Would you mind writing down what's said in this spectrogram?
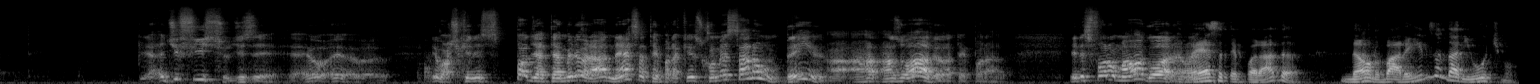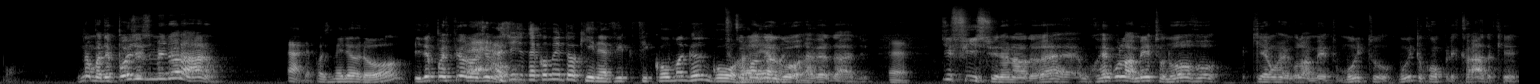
difícil dizer. Eu, eu, eu acho que eles podem até melhorar nessa temporada, que eles começaram bem, a- a- razoável a temporada. Eles foram mal agora, Não, né? essa temporada? Não, no Bahrein eles andaram em último, pô. Não, mas depois eles melhoraram. Ah, depois melhorou. E depois piorou É, de novo. a gente até comentou aqui, né? Fi- Ficou uma gangorra. Ficou uma né, gangorra, é mano? verdade. É. Difícil, Reinaldo. É, o regulamento novo, que é um regulamento muito, muito complicado, que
